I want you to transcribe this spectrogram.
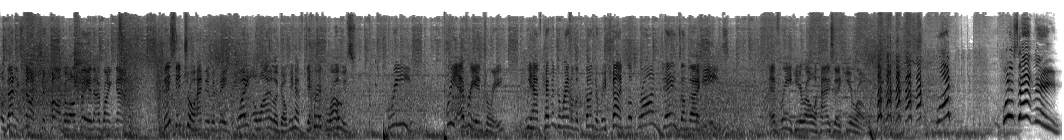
Oh, that is not Chicago, I'll tell you that right now. This intro had to have been made quite a while ago. We have Derrick Rose pre pre every injury. We have Kevin Durant on the Thunder. We got LeBron James on the Heat. Every hero has a hero. what? What does that mean?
